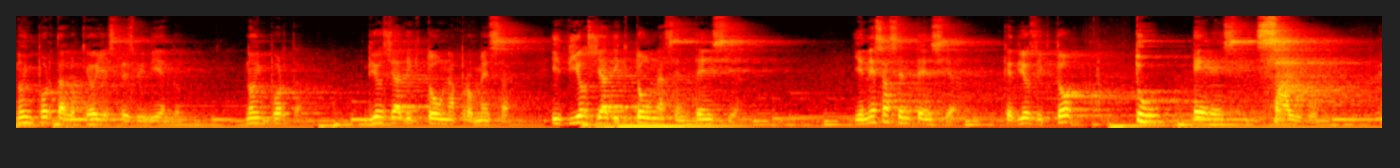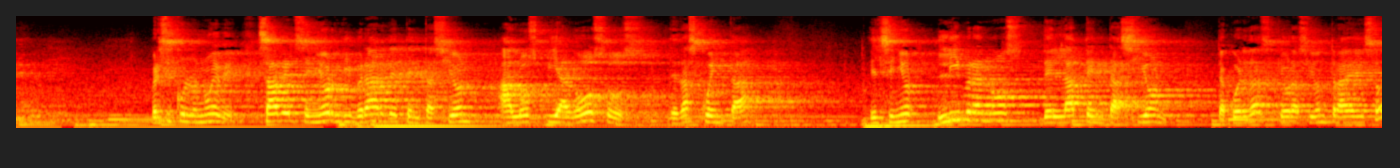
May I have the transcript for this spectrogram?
No importa lo que hoy estés viviendo, no importa. Dios ya dictó una promesa y Dios ya dictó una sentencia. Y en esa sentencia que Dios dictó, tú eres salvo. Versículo 9. ¿Sabe el Señor librar de tentación a los piadosos? ¿Te das cuenta? El Señor, líbranos de la tentación. ¿Te acuerdas qué oración trae eso?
